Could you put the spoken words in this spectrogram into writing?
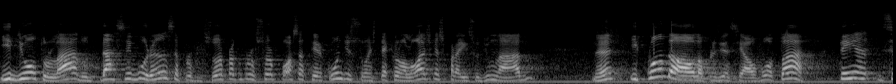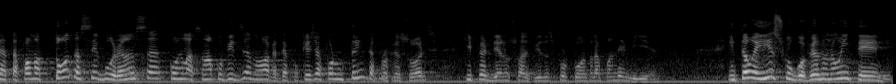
E, de outro lado, dar segurança para o professor, para que o professor possa ter condições tecnológicas para isso, de um lado, né? e quando a aula presencial voltar, tenha, de certa forma, toda a segurança com relação à Covid-19, até porque já foram 30 professores que perderam suas vidas por conta da pandemia. Então, é isso que o governo não entende.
